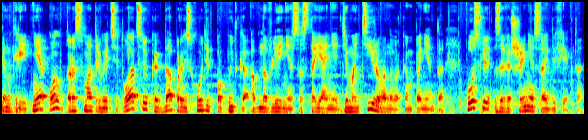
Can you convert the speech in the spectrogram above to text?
Конкретнее, он рассматривает ситуацию, когда происходит попытка обновления состояния демонтированного компонента после завершения side-effect а.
